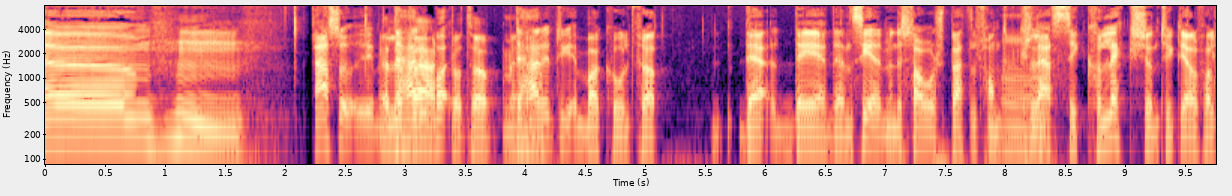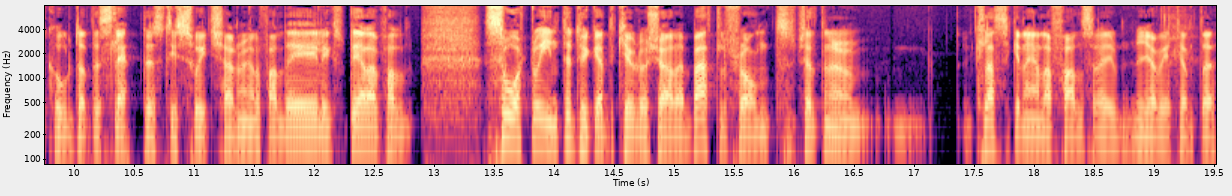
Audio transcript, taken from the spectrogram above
Uh, hmm. Alltså, Eller det här värt är bara, att ta upp. Det här är bara coolt för att det, det är den serien. Men det Star Wars Battlefront Mm. Classic Collection tyckte jag i alla fall coolt att det släpptes till Switch här nu i alla fall. Det är, liksom, det är i alla fall svårt att inte tycka att det är kul att köra Battlefront. Speciellt när de klassikerna i alla fall, så där, nya vet jag inte.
